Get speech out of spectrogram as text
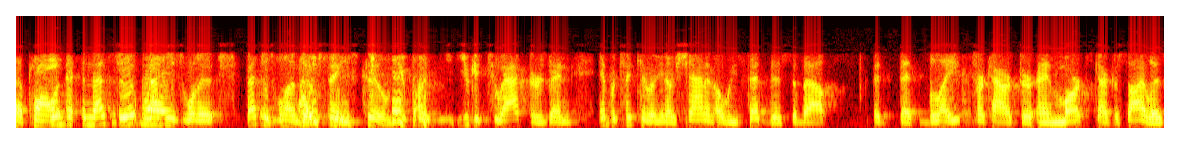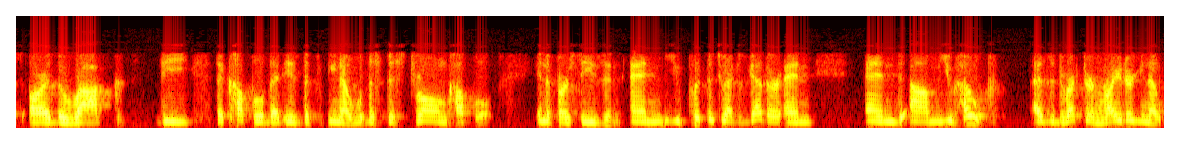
Okay, well, and that's just, that's one of that's just one of those things too. You put you get two actors, and in particular, you know, Shannon always said this about that that Blythe, her character, and Mark's character Silas are the rock, the the couple that is the you know the, the strong couple in the first season, and you put the two actors together, and and um, you hope as a director and writer, you know,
